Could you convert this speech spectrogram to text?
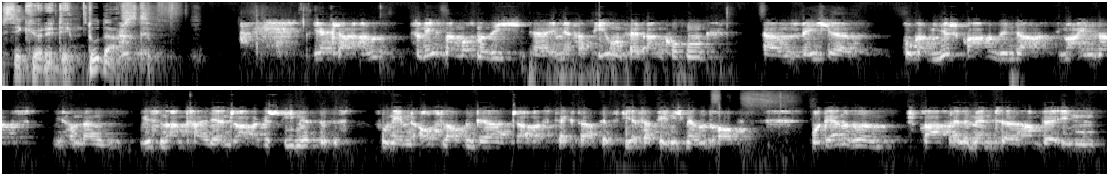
Security? Du darfst. Ja klar, also zunächst mal muss man sich äh, im SAP-Umfeld angucken, äh, welche Programmiersprachen sind da im Einsatz. Wir haben dann einen gewissen Anteil, der in Java geschrieben ist. Das ist zunehmend auslaufend der Java-Stack, da setzt die SAP nicht mehr so drauf. Modernere Sprachelemente haben wir in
